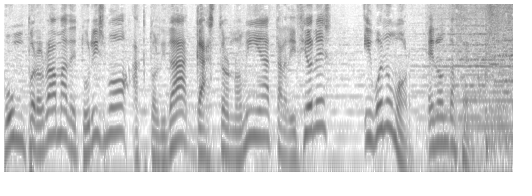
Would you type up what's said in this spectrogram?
un programa de turismo, actualidad, gastronomía, tradiciones y buen humor en Onda Cero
